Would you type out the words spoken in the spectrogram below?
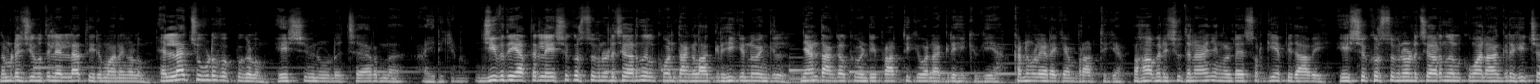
നമ്മുടെ ജീവിതത്തിലെ എല്ലാ തീരുമാനങ്ങളും എല്ലാ ചുവടുവെപ്പുകളും യേശുവിനോട് ചേർന്ന് ആയിരിക്കണം. ജീവിതയാത്രയിൽ യേശു ക്രിസ്തുവിനോട് ചേർന്ന് നിൽക്കുവാൻ താങ്കൾ ആഗ്രഹിക്കുന്നുവെങ്കിൽ ഞാൻ താങ്കൾക്ക് വേണ്ടി പ്രാർത്ഥിക്കുവാൻ ആഗ്രഹിക്കുകയാണ് കണ്ണുകളെ അടയ്ക്കാൻ പ്രാർത്ഥിക്കാം. മഹാപരിശുദ്ധനായ ഞങ്ങളുടെ സ്വർഗീയ പിതാവേ യേശു ക്രിസ്തുവിനോട് ചേർന്ന് നിൽക്കുവാൻ ആഗ്രഹിച്ച്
